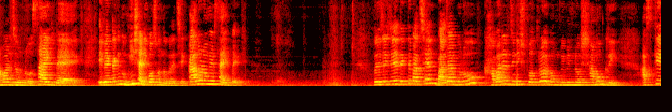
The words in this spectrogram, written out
আমার জন্য সাইড ব্যাগ এই ব্যাগটা কিন্তু মিশারি পছন্দ করেছে, কালো রঙের সাইড ব্যাগ তো এই যে দেখতে পাচ্ছেন বাজারগুলো খাবারের জিনিসপত্র এবং বিভিন্ন সামগ্রী। আজকে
